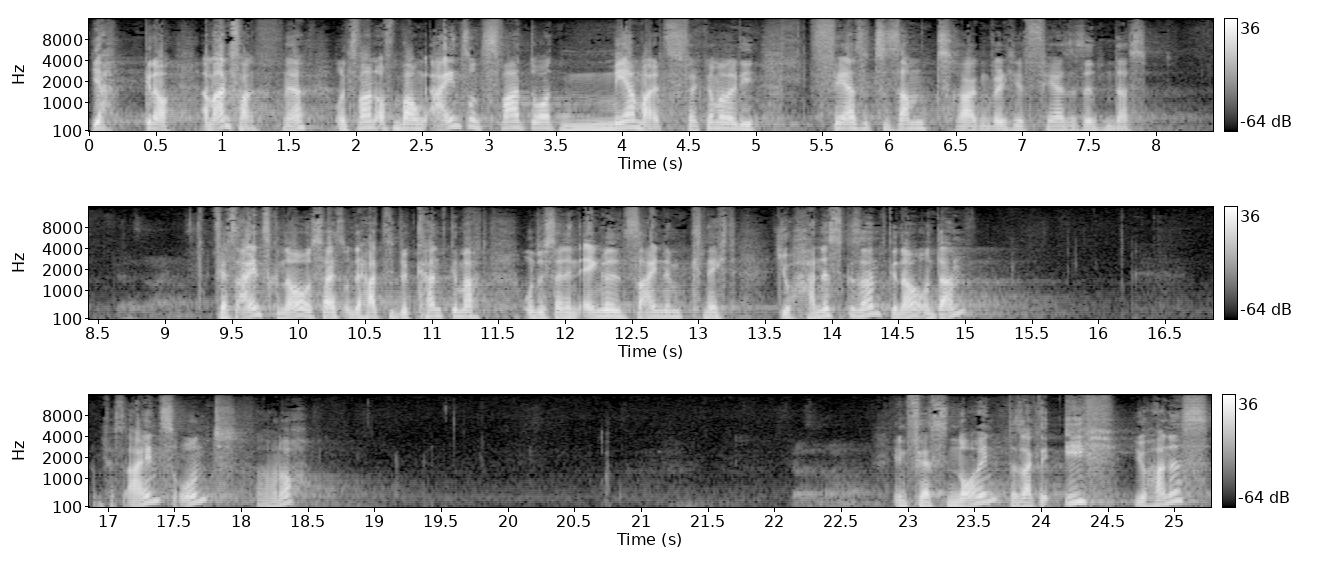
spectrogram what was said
Ja, genau, am Anfang. Ja? Und zwar in Offenbarung 1 und zwar dort mehrmals. Vielleicht können wir mal die Verse zusammentragen. Welche Verse sind denn das? Vers 1, genau, das heißt, und er hat sie bekannt gemacht und durch seinen Engel seinem Knecht Johannes gesandt, genau, und dann? Vers 1 und, was haben wir noch? In Vers 9, da sagte ich, Johannes,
